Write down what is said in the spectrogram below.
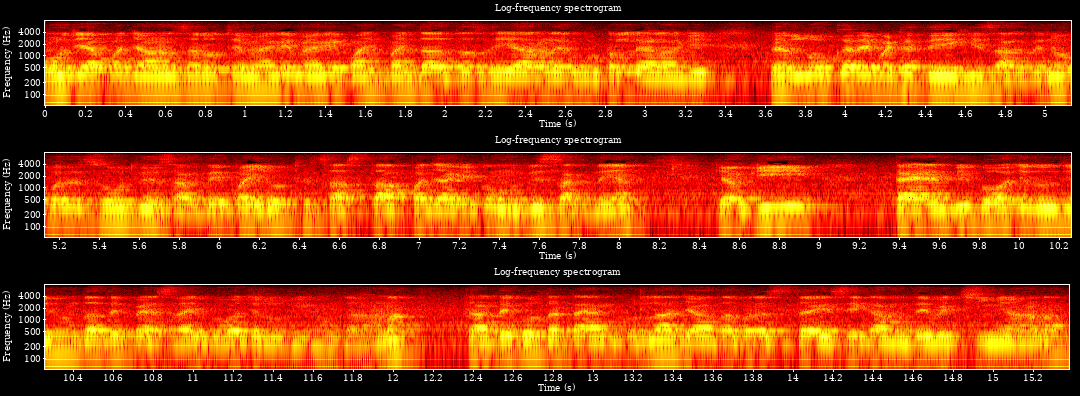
ਹੁਣ ਜੇ ਆਪਾਂ ਜਾਣ ਸਰ ਉੱਥੇ ਮਹਿੰਗੇ ਮਹਿੰਗੇ 5 5 10 10 ਹਜ਼ਾਰ ਵਾਲੇ ਹੋਟਲ ਲੈ ਲਾਂਗੇ, ਫਿਰ ਲੋਕ ਘਰੇ ਬੈਠੇ ਦੇਖ ਹੀ ਸਕਦੇ ਨੇ, ਉਹ ਕਦੇ ਸੋਚ ਨਹੀਂ ਸਕਦੇ, ਭਾਈ ਉੱਥੇ ਸਸਤਾ ਆਪਾਂ ਜਾ ਕੇ ਘੁੰਮ ਵੀ ਸਕਦੇ ਆ ਕਿਉਂਕਿ ਟਾਈਮ ਵੀ ਬਹੁਤ ਜ਼ਰੂਰੀ ਹੁੰਦਾ ਤੇ ਪੈਸਾ ਵੀ ਬਹੁਤ ਜ਼ਰੂਰੀ ਹੁੰਦਾ, ਹਨਾ? ਸਾਡੇ ਕੋਲ ਤਾਂ ਟਾਈਮ ਖੁੱਲਾ ਜ਼ਿਆਦਾ ਪਰ ਅਸੀਂ ਤਾਂ ਇਸੇ ਕੰਮ ਦੇ ਵਿੱਚ ਹੀ ਆ ਹਨਾ?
